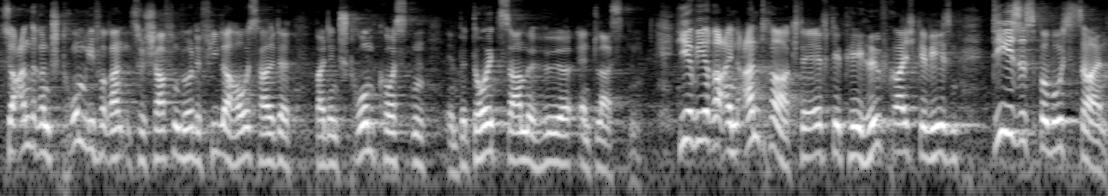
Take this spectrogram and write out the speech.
zu anderen Stromlieferanten zu schaffen, würde viele Haushalte bei den Stromkosten in bedeutsame Höhe entlasten. Hier wäre ein Antrag der FDP hilfreich gewesen, dieses Bewusstsein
